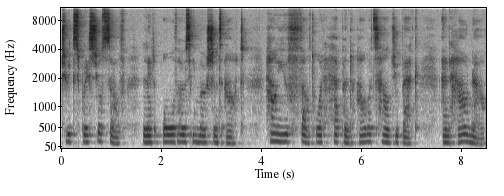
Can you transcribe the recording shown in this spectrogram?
to express yourself, let all those emotions out. How you felt, what happened, how it's held you back, and how now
